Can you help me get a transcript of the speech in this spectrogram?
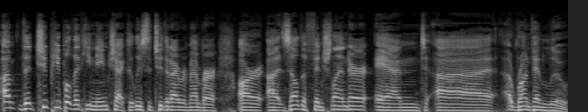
Um, the two people that he name checked, at least the two that I remember, are uh, Zelda Fichandler and uh, Ron Van Lieu,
